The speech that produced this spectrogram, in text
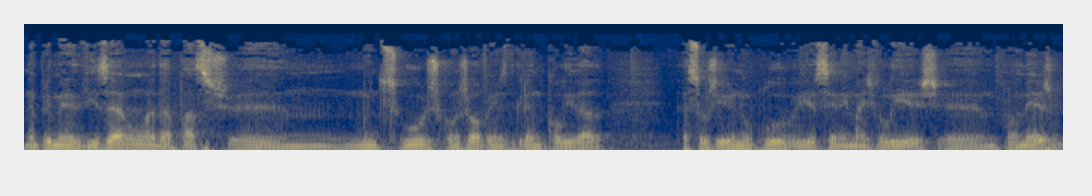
na primeira divisão, a dar passos uh, muito seguros, com jovens de grande qualidade a surgirem no clube e a serem mais valias uh, para o mesmo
